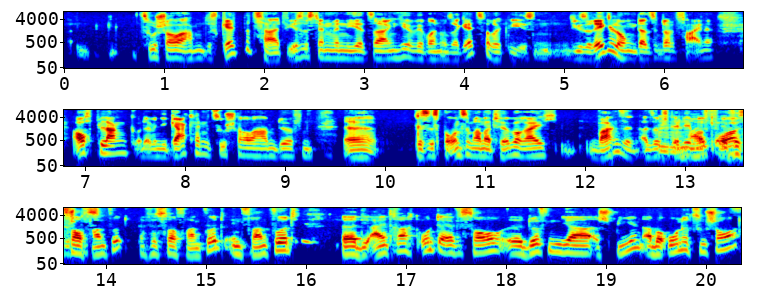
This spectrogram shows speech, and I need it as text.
Zuschauer haben das Geld bezahlt. Wie ist es denn, wenn die jetzt sagen, hier, wir wollen unser Geld zurück? Wie ist denn diese Regelung? Da sind doch Vereine auch blank oder wenn die gar keine Zuschauer haben dürfen. Äh, das ist bei uns im Amateurbereich Wahnsinn. Also stell dir mal vor. FSV Frankfurt, FSV Frankfurt. In Frankfurt äh, die Eintracht und der FSV äh, dürfen ja spielen, aber ohne Zuschauer.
